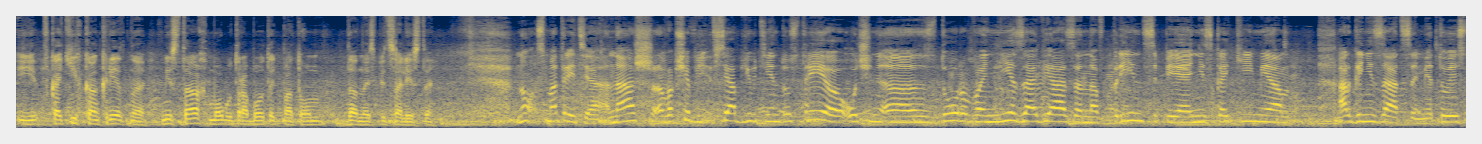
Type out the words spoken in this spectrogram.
и в каких конкретно местах могут работать потом данные специалисты? Ну, смотрите, наш вообще вся бьюти-индустрия очень э, здорово не завязана, в принципе, ни с какими организациями. То есть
